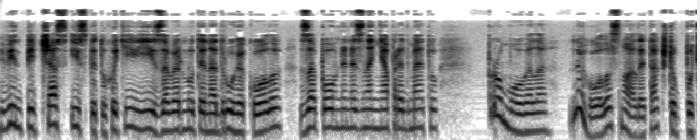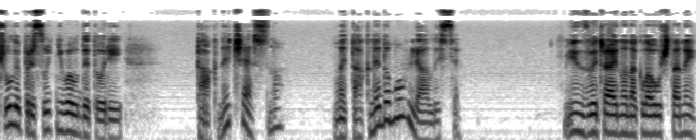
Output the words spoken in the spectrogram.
він під час іспиту хотів її завернути на друге коло, заповнене знання предмету, промовила не голосно, але так, щоб почули присутні в аудиторії. Так нечесно. Ми так не домовлялися. Він, звичайно, наклав у штани.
